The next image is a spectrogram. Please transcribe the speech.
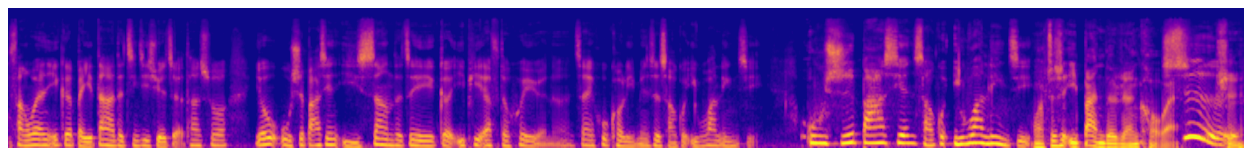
访问一个北大的经济学者，他说有五十八线以上的这一个 EPF 的会员呢，在户口里面是少过一万令吉，五十八线少过一万令吉，哇，这是一半的人口哎，是是。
